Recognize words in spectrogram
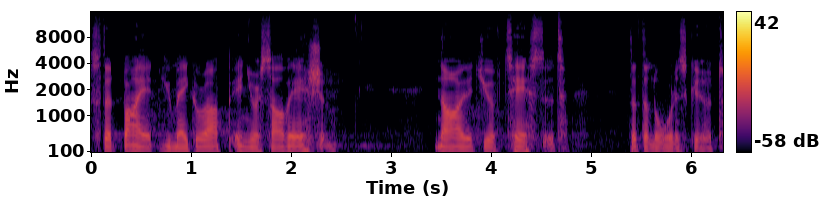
so that by it you may grow up in your salvation, now that you have tasted that the Lord is good.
